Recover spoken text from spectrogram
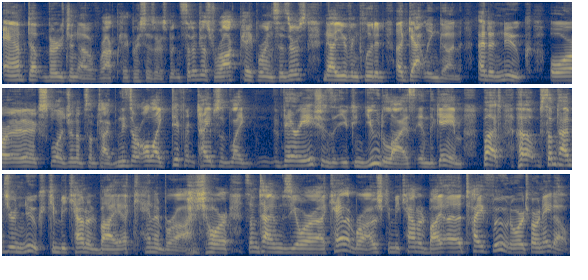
amped up version of rock, paper, scissors. But instead of just rock, paper, and scissors, now you've included a Gatling gun and a nuke or an explosion of some type. And these are all like different types of like variations that you can utilize in the game, but uh, sometimes your nuke can be countered by a cannon barrage, or sometimes your uh, cannon barrage can be countered by a typhoon or a tornado.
